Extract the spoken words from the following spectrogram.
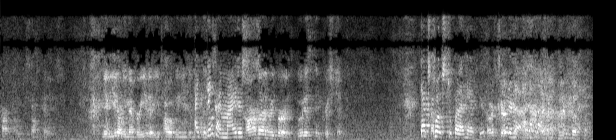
Car- Oops, okay. Maybe you don't remember either. You probably need to know I this. think I might have. Karma and Rebirth, Buddhist and Christian. That's close to what I had here. That's Good enough.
